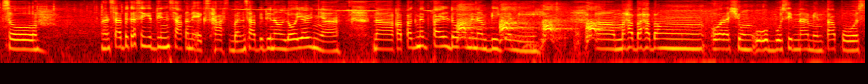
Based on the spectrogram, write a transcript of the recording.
So, ang sabi kasi din sa akin ni ex-husband, sabi din ng lawyer niya na kapag nag-file daw kami ng bigamy, um, mahaba-habang oras yung uubusin namin. Tapos,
